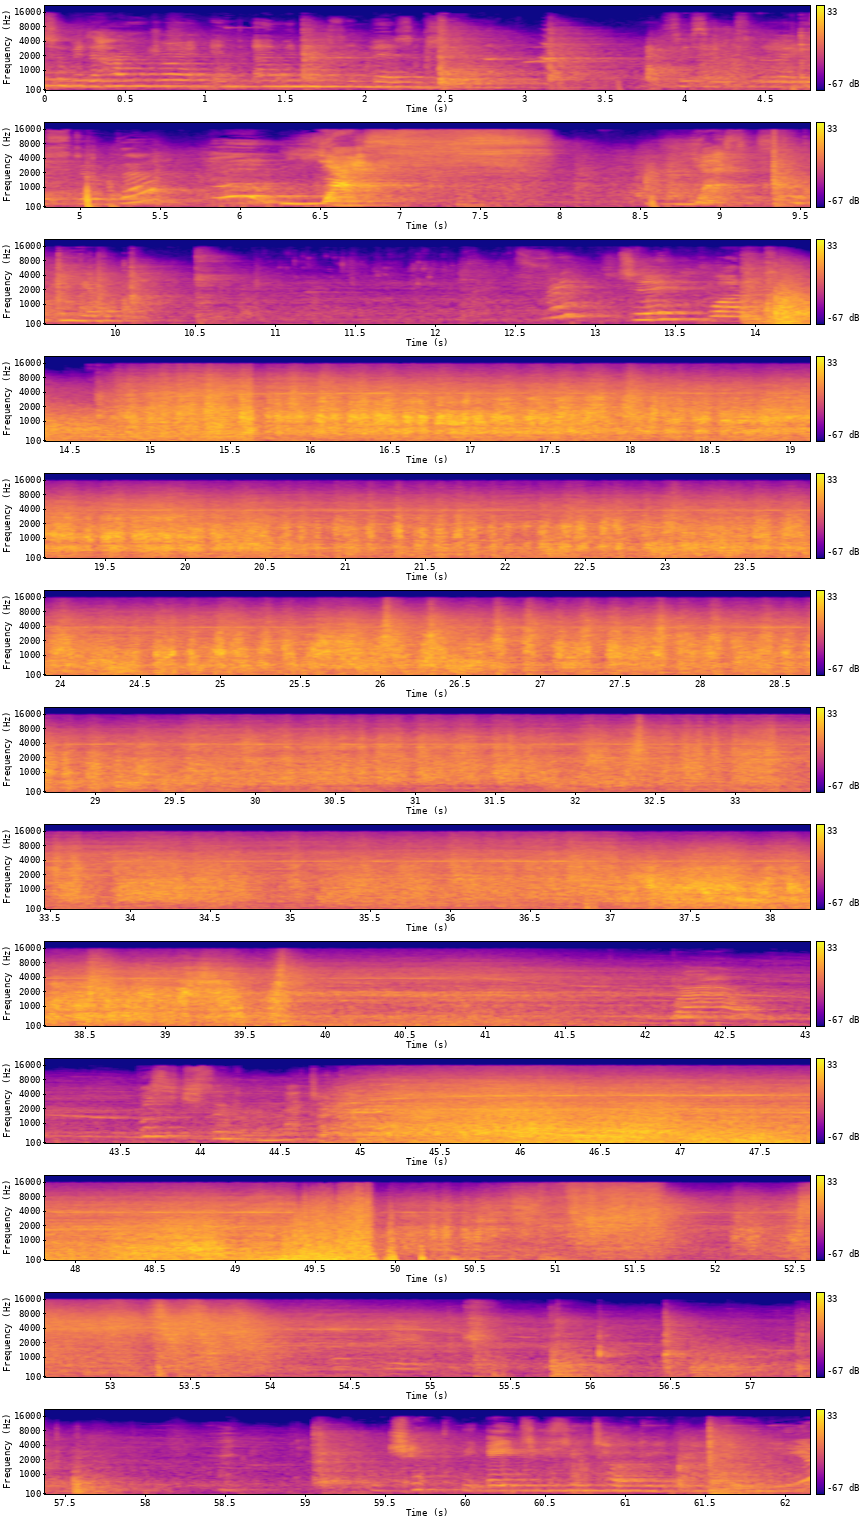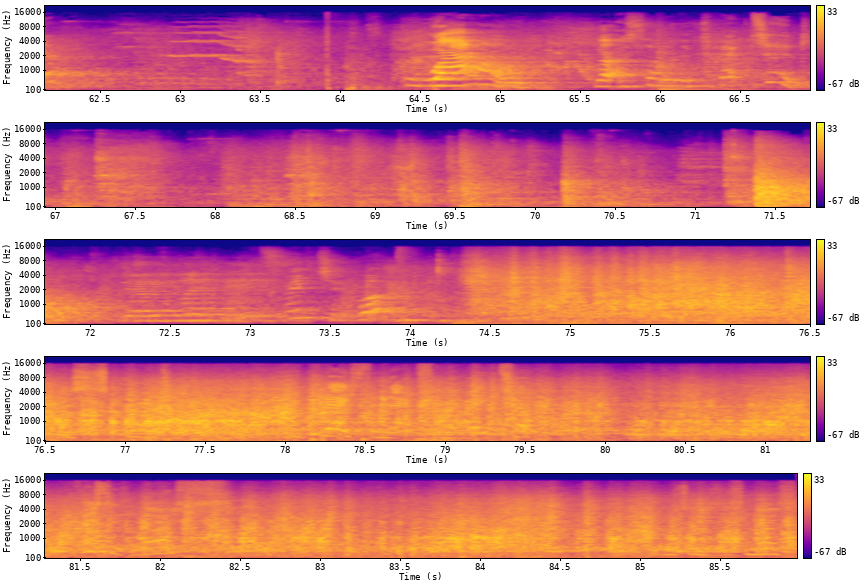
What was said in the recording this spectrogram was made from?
This will be the hand drying and M&S and Basingstoke. Six Xlerator still there. yes! Yes, it's still here. Three, two, one. Wow. This is just like a magic. Check the ATC Tiger in here. Wow, that's so unexpected. Three, This is. Replace the next elevator. This is nice. This is nice.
